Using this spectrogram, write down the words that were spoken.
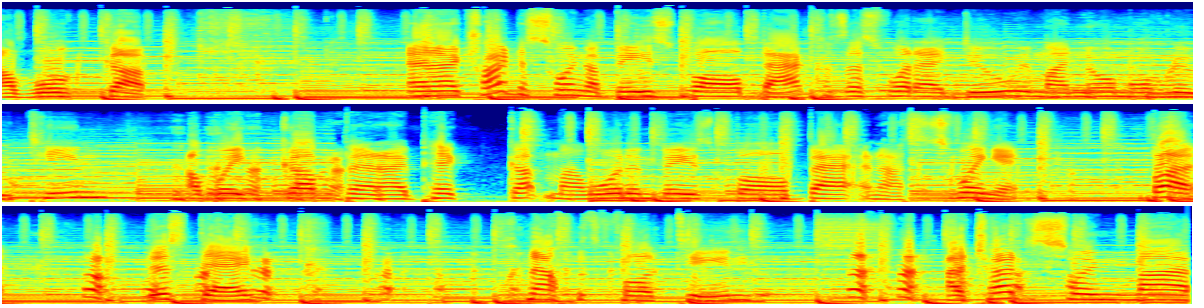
I woke up and I tried to swing a baseball bat because that's what I do in my normal routine. I wake up and I pick up my wooden baseball bat and I swing it. But this day, when I was 14, I tried to swing my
